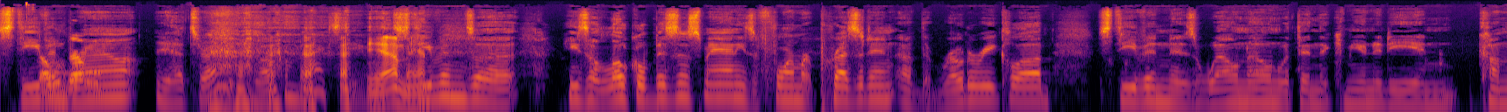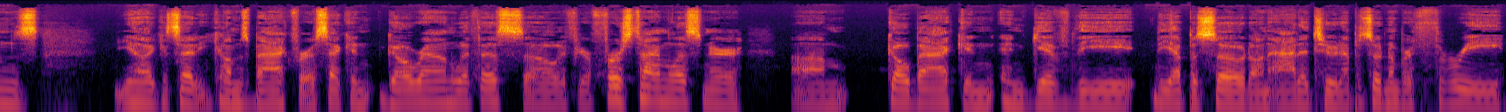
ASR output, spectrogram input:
Stephen Brown. Yeah, that's right. Welcome back, Stephen. yeah, man. Stephen's a he's a local businessman. He's a former president of the Rotary Club. Stephen is well known within the community and comes, you know, like I said, he comes back for a second go round with us. So if you're a first time listener, um, go back and, and give the the episode on attitude, episode number three.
